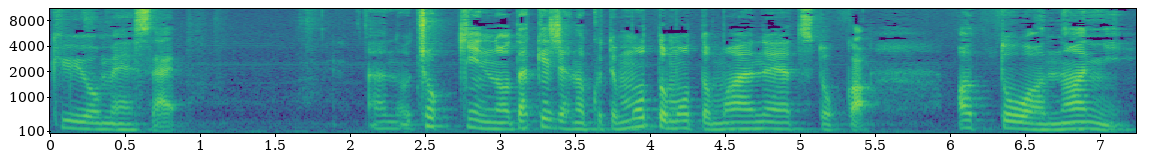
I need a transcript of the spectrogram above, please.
給与明細。あの直近のだけじゃなくてもっともっと前のやつとか。あとは何？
